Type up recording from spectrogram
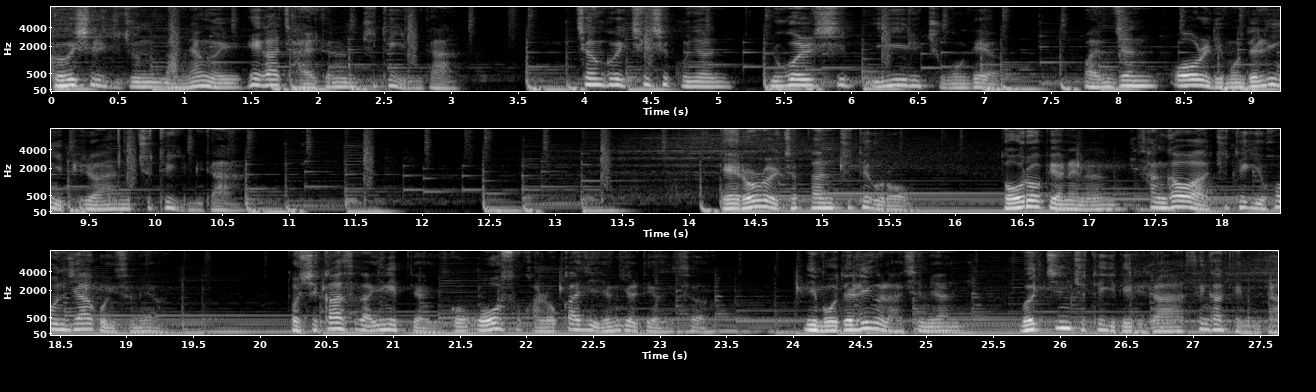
거실 기준 남향의 해가 잘 드는 주택입니다. 1979년 6월 12일 준공되어 완전 올 리모델링이 필요한 주택입니다. 대로를 접한 주택으로 도로변에는 상가와 주택이 혼재하고 있으며 도시가스가 인입되어 있고 오수 관로까지 연결되어 있어 리모델링을 하시면 멋진 주택이 되리라 생각됩니다.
